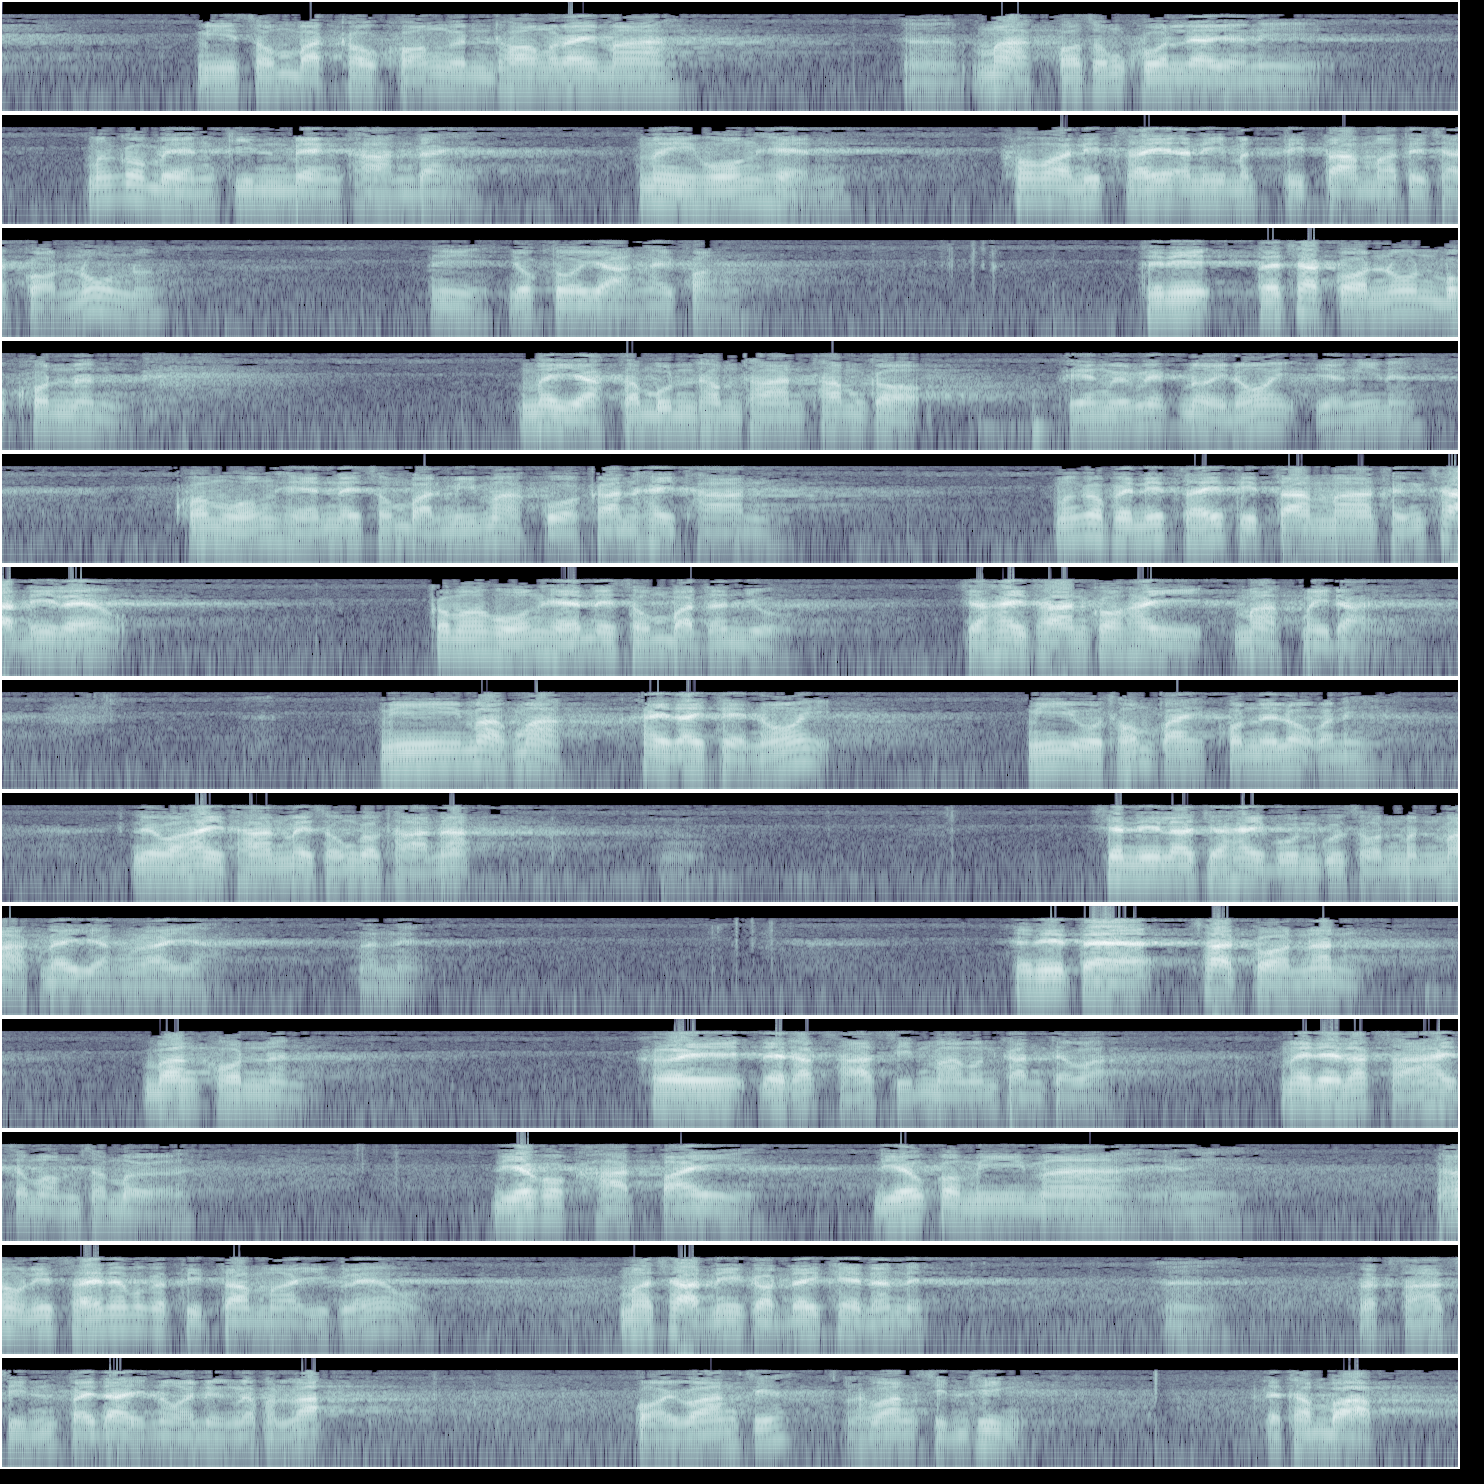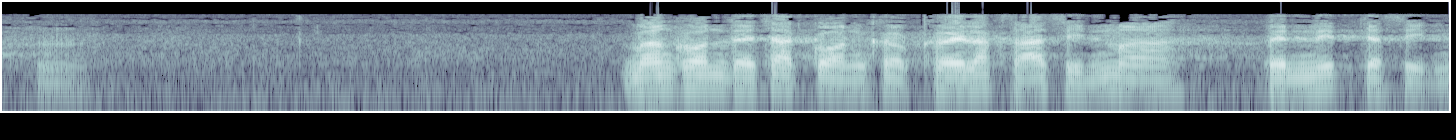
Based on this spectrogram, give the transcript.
มีสมบัติเข้าของเงินทองอะไรมามากพอสมควรแล้วอย่างนี้ มันก็แบ่งกินแบ่งทานได้ ไม่หวงเห็น เพราะว่านิสัยอันนี้มันติดตามมาแต่ชาติก่อนนู่นเนาะ นี่ยกตัวอย่างให้ฟัง ทีนี้แต่ชาติก่อนนู่นบุคคลนั้นไม่อยากทำบุญทำทานทำก็เพียงเล็กๆน้อยๆอย่างนี้นะ ความหวงเห็นในสมบัติมีมากกว่าการให้ทาน มันก็เป็นนิสัยติดตามมาถึงชาตินี้แล้ว ก็มาหวงเห็นในสมบัตินั้นอยู่ จะให้ทานก็ให้มากไม่ได้ มีมากมากให้ได้แต่น้อย มีอยู่ถมไปคนในโลกอันนี้ เรียกว่าให้ทานไม่สมกับฐานะเช่นนี้เราจะให้บุญกุศลมันมากได้อย่างไร อะนั่นเนี่ยทีนี้แต่ชาติก่อนนั่น บางคนนั่น เคยได้รักษาศีลมาเหมือนกัน แต่ว่า ไม่ได้รักษาให้สม่ำเสมอ เดี๋ยวก็ขาดไป เดี๋ยวก็มีมาอย่างนี้เอ้านิสัยนั้นมันก็ติดตามมาอีกแล้ว มาชาตินี้ก็ได้แค่นั้นเนี่ยรักษาศีลไปได้หน่อยหนึ่งแล้วพันละ ปล่อยวางเสียวางศีลทิ้ง แต่ทำบาปบางคนแต่ชาติก่อนเคยรักษาศีลมาเป็นนิจศีล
